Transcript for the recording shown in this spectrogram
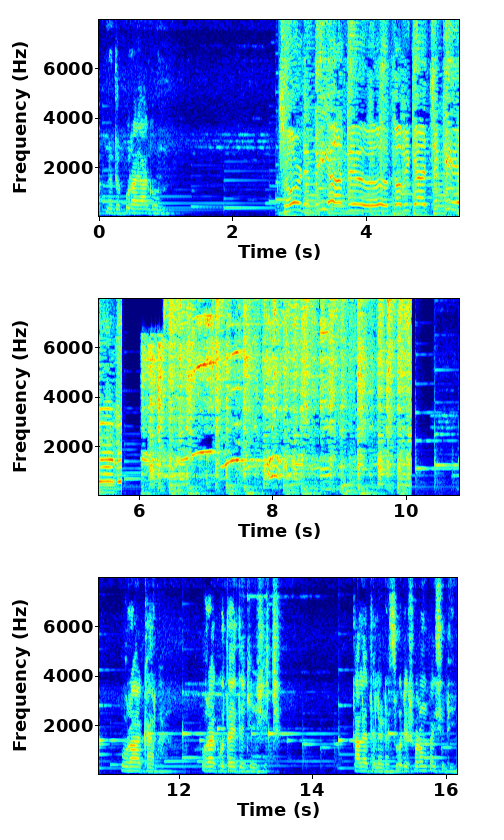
আপনি তো পুরাই আগুন छोड़ दिया दिल कभी कैच ওরা কার? ওরা কোথায় থেকে এসেছে? তালে তালে এটা ওরে সরম পাইছে দি।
